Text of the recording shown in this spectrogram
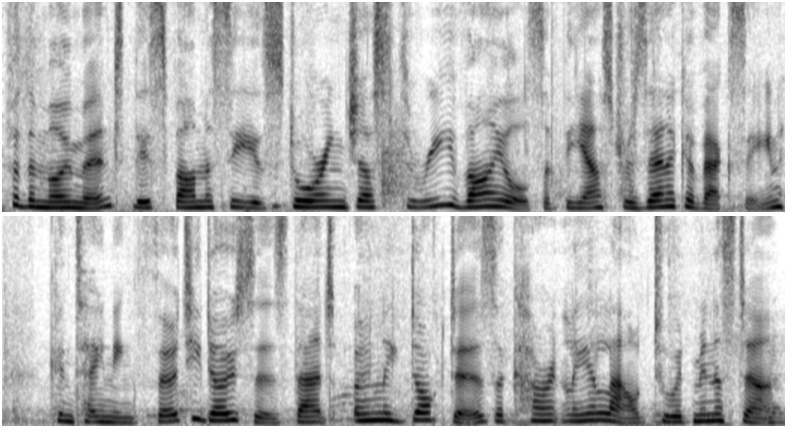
For the moment, this pharmacy is storing just three vials of the AstraZeneca vaccine containing 30 doses that only doctors are currently allowed to administer.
